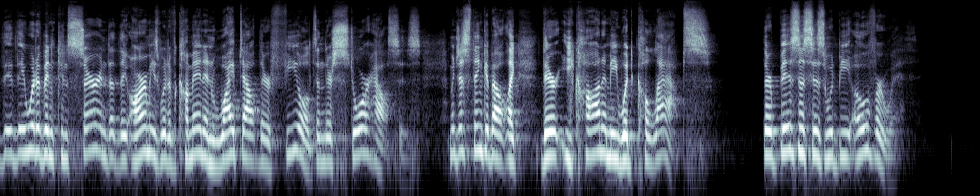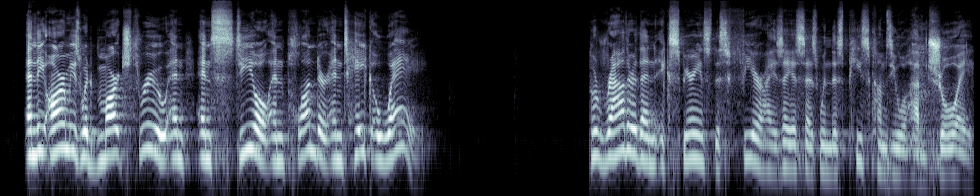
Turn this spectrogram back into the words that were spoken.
they, would have been concerned that the armies would have come in and wiped out their fields and their storehouses. I mean, just think about like their economy would collapse, their businesses would be over with. And the armies would march through and, and steal and plunder and take away. But rather than experience this fear, Isaiah says, when this peace comes, you will have joy.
